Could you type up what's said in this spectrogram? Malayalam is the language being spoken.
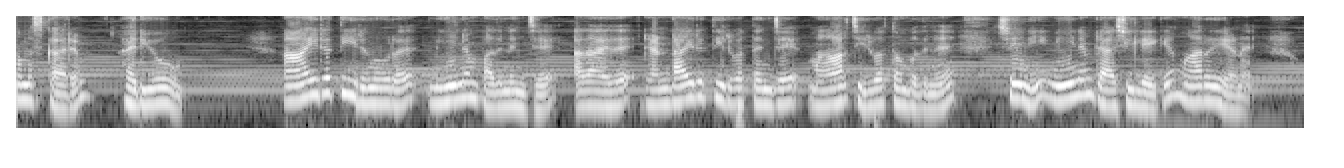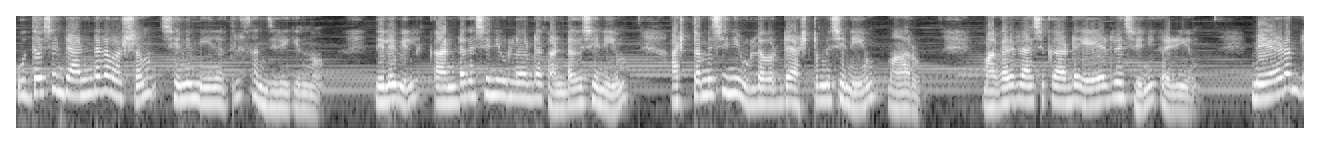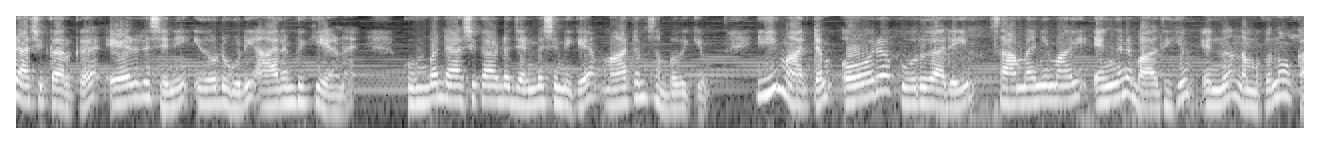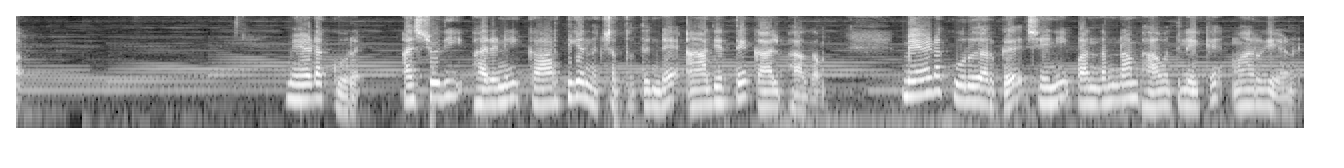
നമസ്കാരം. ഹരി ഓം. ആയിരത്തി ഇരുന്നൂറ് മീനം പതിനഞ്ച് അതായത് രണ്ടായിരത്തി ഇരുപത്തഞ്ച് മാർച്ച് ഇരുപത്തി ഒമ്പതിന് ശനി മീനം രാശിയിലേക്ക് മാറുകയാണ്. ഉദ്ദേശം രണ്ടര വർഷം ശനി മീനത്തിൽ സഞ്ചരിക്കുന്നു. നിലവിൽ കണ്ടകശനി ഉള്ളവരുടെ കണ്ടകശനിയും അഷ്ടമശനി ഉള്ളവരുടെ അഷ്ടമശനിയും മാറും. മകരരാശിക്കാരുടെ ഏഴര ശനി കഴിയും. മേടം രാശിക്കാർക്ക് ഏഴര ശനി ഇതോടുകൂടി ആരംഭിക്കുകയാണ്. കുംഭൻ രാശിക്കാരുടെ ജന്മശനിക്ക് മാറ്റം സംഭവിക്കും. ഈ മാറ്റം ഓരോ കൂറുകാരെയും സാമാന്യമായി എങ്ങനെ ബാധിക്കും എന്ന് നമുക്ക് നോക്കാം. മേടക്കൂറ് അശ്വതി ഭരണി കാർത്തിക നക്ഷത്രത്തിന്റെ ആദ്യത്തെ കാൽഭാഗം. മേടക്കൂറുകാർക്ക് ശനി പന്ത്രണ്ടാം ഭാവത്തിലേക്ക് മാറുകയാണ്.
